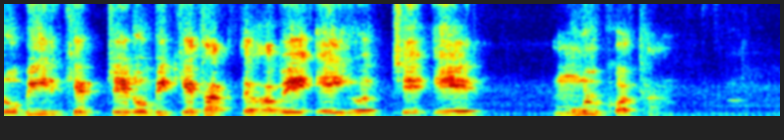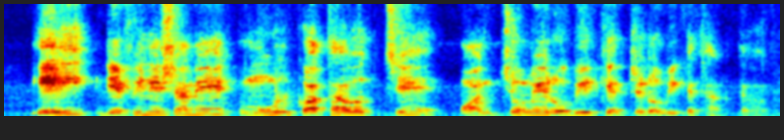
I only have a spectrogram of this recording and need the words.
রবির ক্ষেত্রে রবিকে থাকতে হবে, এই হচ্ছে এর মূল কথা। এই ডেফিনেশনের মূল কথা হচ্ছে পঞ্চমে রবির ক্ষেত্রে রবিকে থাকতে হবে।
